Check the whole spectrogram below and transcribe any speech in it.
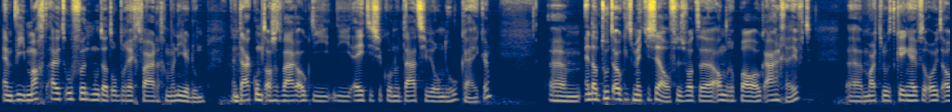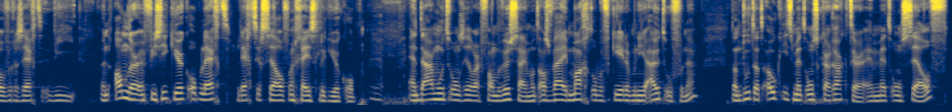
En wie macht uitoefent, moet dat op een rechtvaardige manier doen. En daar komt als het ware ook die, die ethische connotatie weer om de hoek kijken. Ehm, en dat doet ook iets met jezelf. Dus wat de andere Paul ook aangeeft. Eh, Martin Luther King heeft er ooit over gezegd... wie een ander een fysiek juk oplegt... legt zichzelf een geestelijk juk op. Ja. En daar moeten we ons heel erg van bewust zijn. Want als wij macht op een verkeerde manier uitoefenen... dan doet dat ook iets met ons karakter en met onszelf...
